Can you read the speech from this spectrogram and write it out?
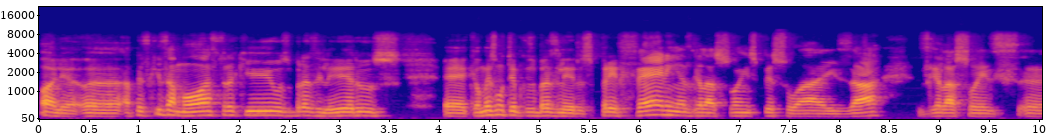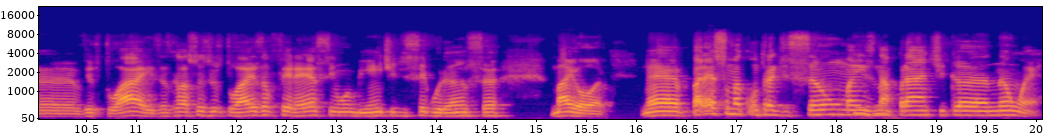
Olha, a pesquisa mostra que os brasileiros, é, que ao mesmo tempo que os brasileiros preferem as relações pessoais às relações é, virtuais, as relações virtuais oferecem um ambiente de segurança maior. Né? Parece uma contradição, mas uhum. na prática não é.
